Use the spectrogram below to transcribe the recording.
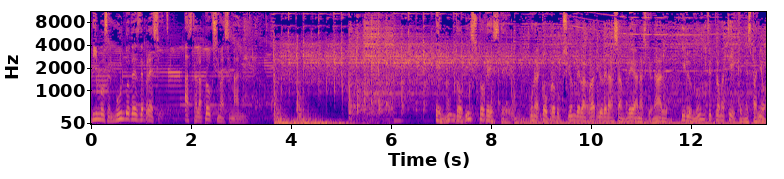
vimos el mundo desde Brexit. Hasta la próxima semana. El mundo visto desde una coproducción de la radio de la Asamblea Nacional y Le Monde Diplomatique en español.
